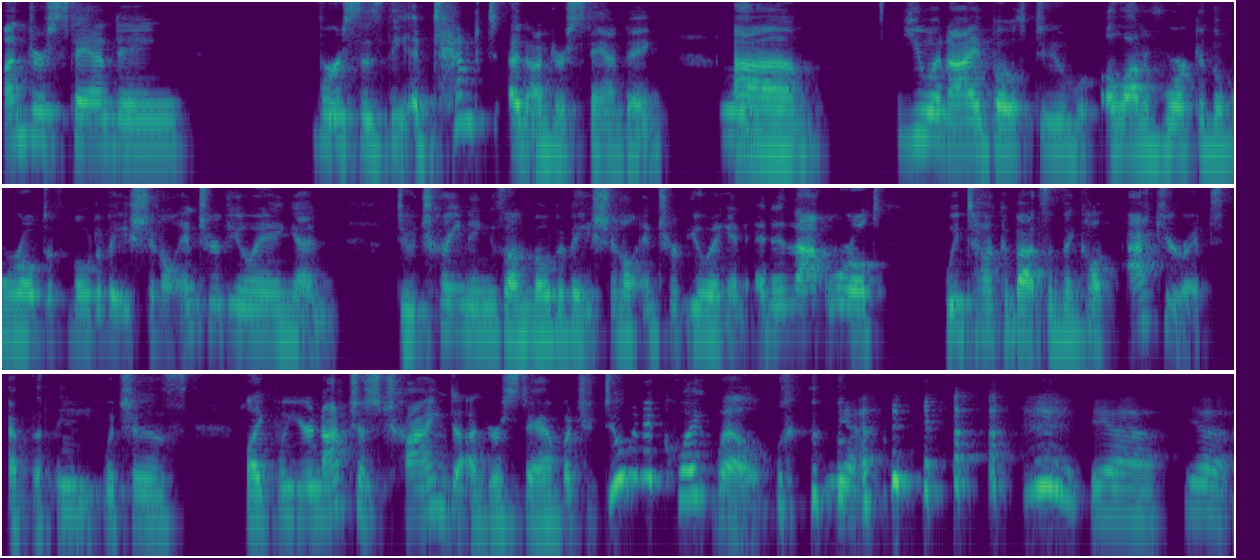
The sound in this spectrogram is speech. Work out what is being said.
understanding versus the attempt at understanding. Mm, Um, you and I both do a lot of work in the world of motivational interviewing and do trainings on motivational interviewing. And, and in that world, we talk about something called accurate empathy, mm. which is like when you're not just trying to understand, but you're doing it quite well. yeah. yeah, yeah.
